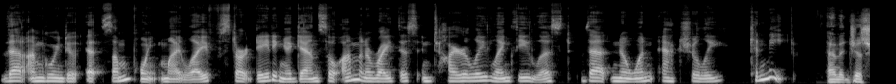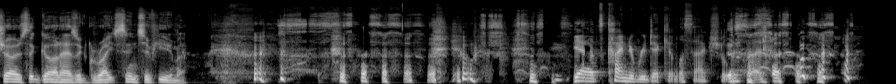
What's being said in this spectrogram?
that I'm going to, at some point in my life, start dating again. So I'm going to write this entirely lengthy list that no one actually can meet. And it just shows that God has a great sense of humor. yeah, it's kind of ridiculous, actually.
